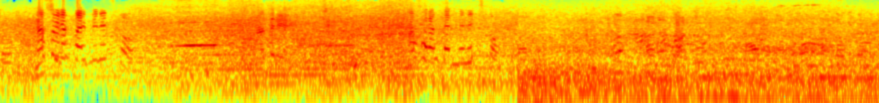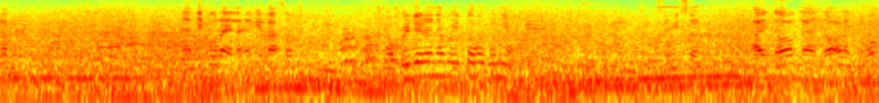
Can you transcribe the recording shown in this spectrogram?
So, Nasaan ang 5 minutes ko? Adri. Nasaan ang 10 minutes ko? Dati ko rin lang, ipasok. Oh, pwede rin ako ituhog niya. Sa, ay dog, at oo, nagtuhog.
